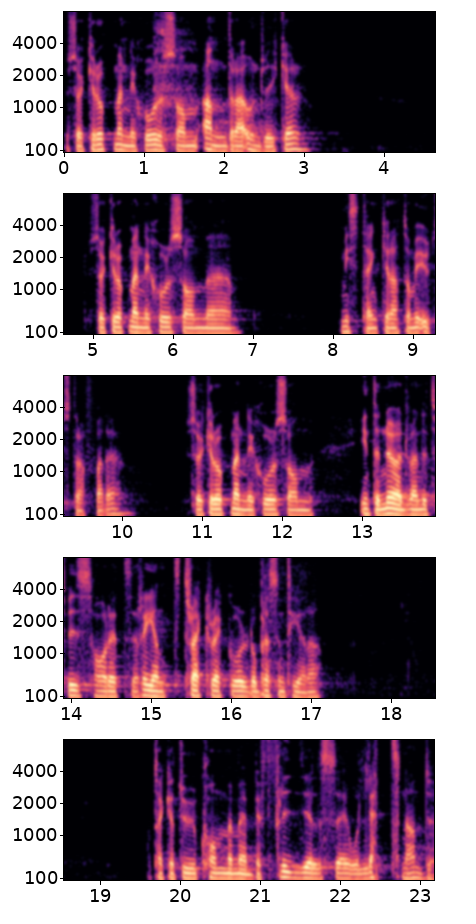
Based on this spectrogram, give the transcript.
Du söker upp människor som andra undviker. Du söker upp människor som eh, misstänker att de är utstraffade. Du söker upp människor som inte nödvändigtvis har ett rent track record att presentera. Och tack att du kommer med befrielse och lättnad.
